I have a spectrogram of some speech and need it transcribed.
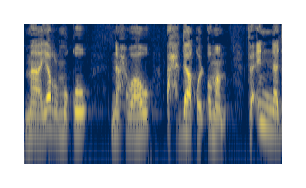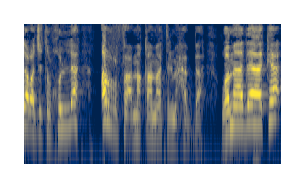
ما يرمق نحوه أحداق الأمم. فإن درجة الخلة أرفع مقامات المحبة وما ذاك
